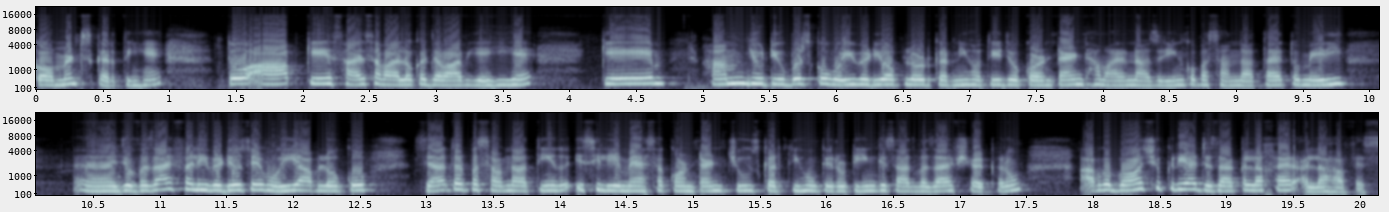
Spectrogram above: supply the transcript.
कमेंट्स करती हैं। तो आपके सारे सवालों का जवाब यही है कि हम यूट्यूबर्स को वही वीडियो अपलोड करनी होती है जो कंटेंट हमारे नाजरीन को पसंद आता है। तो मेरी जो वज़ाइफ वाली वीडियोस हैं, वही आप लोग को ज़्यादातर पसंद आती हैं। तो इसीलिए मैं ऐसा कंटेंट चूज़ करती हूँ कि रूटीन के साथ वज़ाइफ शेयर करूँ। आपका बहुत शुक्रिया। जजाकल्ला खैर। अल्लाह हाफिज़।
